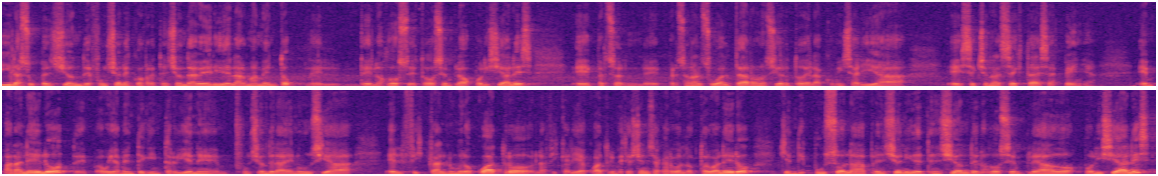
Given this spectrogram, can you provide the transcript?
y la suspensión de funciones con retención de haber y del armamento de los dos, estos dos empleados policiales, eh, eh, personal subalterno, ¿no es cierto?, de la comisaría eh, seccional sexta de Sáenz Peña. En paralelo, eh, obviamente que interviene en función de la denuncia el fiscal número 4, la Fiscalía 4 de Investigaciones a cargo del doctor Valero, quien dispuso la aprehensión y detención de los dos empleados policiales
